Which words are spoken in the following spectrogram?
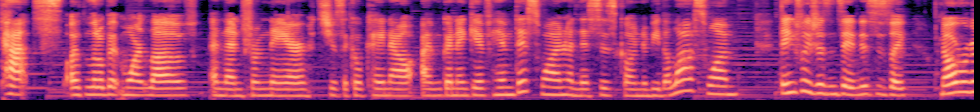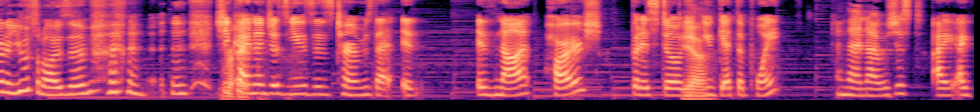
pats a little bit more love and then from there she was like okay now i'm gonna give him this one and this is going to be the last one thankfully she doesn't say this is like now we're gonna euthanize him she right. kind of just uses terms that it is not harsh but it's still yeah. you, you, get the point. point and then i was just I, I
